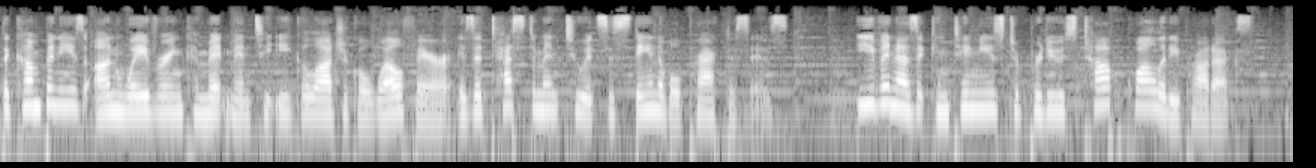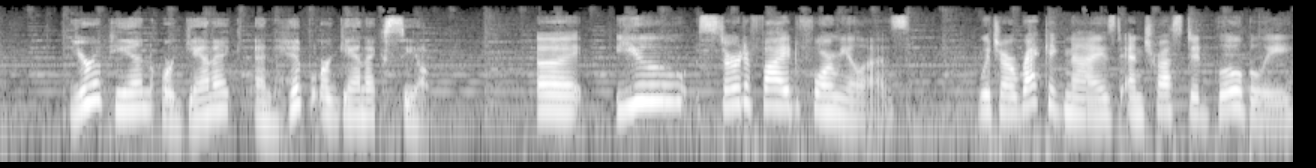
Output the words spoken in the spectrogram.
The company's unwavering commitment to ecological welfare is a testament to its sustainable practices, even as it continues to produce top quality products. European Organic and HiPP Organic Seal. Uh, EU certified formulas, which are recognized and trusted globally,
